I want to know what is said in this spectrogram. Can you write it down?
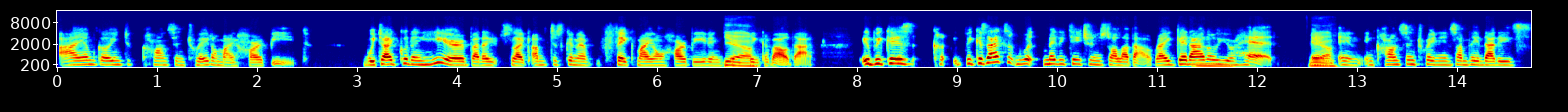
i am going to concentrate on my heartbeat which i couldn't hear but it's like i'm just gonna fake my own heartbeat and, yeah. and think about that it, because because that's what meditation is all about right get out mm. of your head and, yeah. and, and concentrate in something that is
